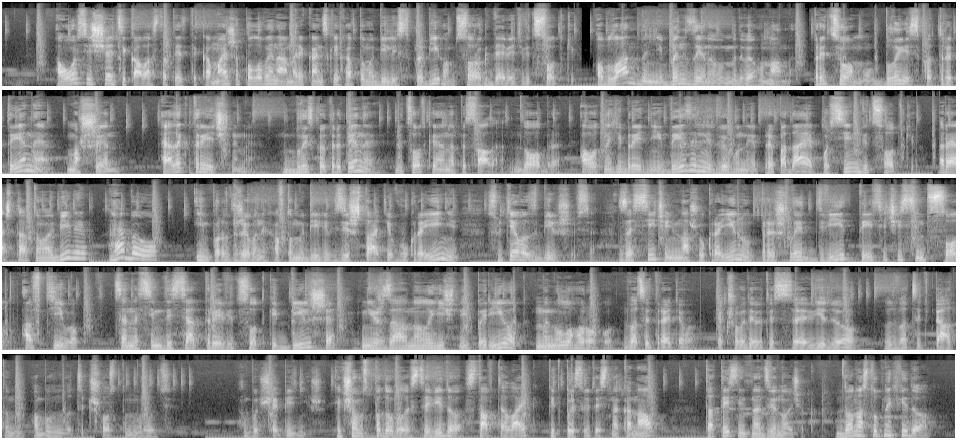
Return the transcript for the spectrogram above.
А ось іще цікава статистика: майже половина американських автомобілів з пробігом 49% обладнані бензиновими двигунами. При цьому близько третини машин електричними. Близько третини відсотки не написали. Добре. А от на гібридні і дизельні двигуни припадає по 7%. Решта автомобілів ГБО. Імпорт вживаних автомобілів зі штатів в Україні суттєво збільшився. За січень в нашу країну прийшли 2700 автівок. Це на 73% більше, ніж за аналогічний період минулого року, 23-го, якщо ви дивитесь це відео в 25-му або в 26-му році, або ще пізніше. Якщо вам сподобалось це відео, ставте лайк, підписуйтесь на канал та тисніть на дзвіночок. До наступних відео!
